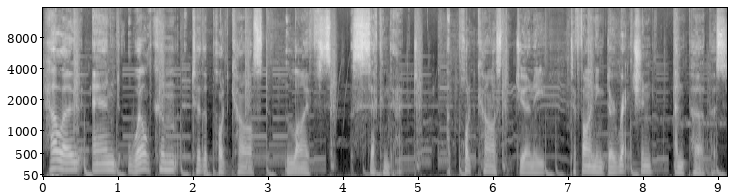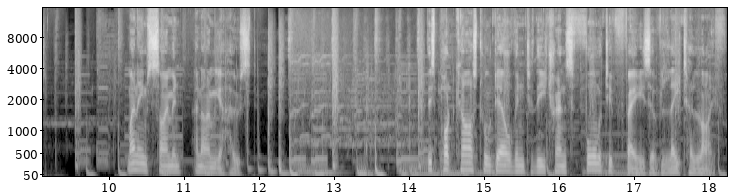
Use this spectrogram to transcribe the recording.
Hello, and welcome to the podcast Life's Second Act, a podcast journey to finding direction and purpose. My name's Simon, and I'm your host. This podcast will delve into the transformative phase of later life,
